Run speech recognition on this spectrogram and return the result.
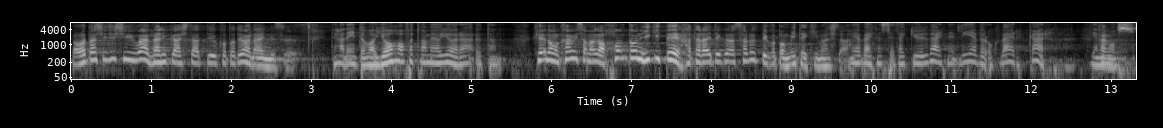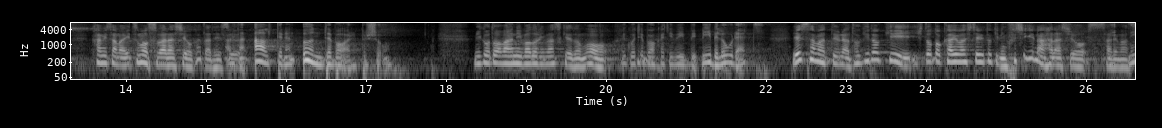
私自身は何かしたということではないんです。けれども神様が本当に生きて働いてくださるということを見てきました。神,様はいつも素晴らしいお方です。見言葉に戻りますけれども、イエス様っていうのは時々人と会話しているときに不思議な話をされます。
